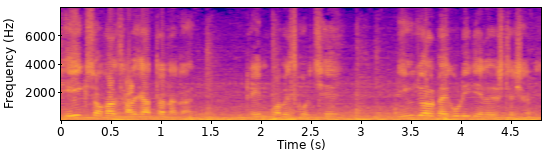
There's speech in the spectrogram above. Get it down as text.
ঠিক সকাল সাড়ে সাতটা নাগাদ ট্রেন প্রবেশ করছে নিউ জলপাইগুড়ি রেলওয়ে স্টেশনে।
